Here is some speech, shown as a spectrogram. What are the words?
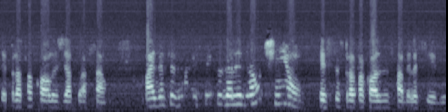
ter protocolos de atuação. Mas esses municípios, eles não tinham esses protocolos estabelecidos.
